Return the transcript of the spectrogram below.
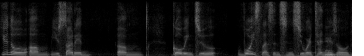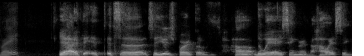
you know, um, you started um, going to voice lessons since you were 10 years Mm. old, right? Yeah, I think it, it's a it's a huge part of how the way I sing right now, how I sing,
